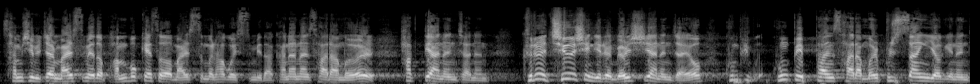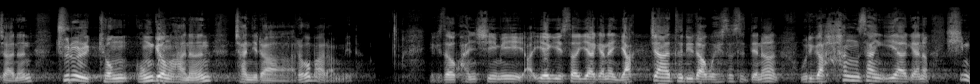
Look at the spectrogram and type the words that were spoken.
31절 말씀에도 반복해서 말씀을 하고 있습니다. 가난한 사람을 학대하는 자는 그를 지으신 이를 멸시하는 자요. 궁핍한 사람을 불쌍히 여기는 자는 주를 경, 공경하는 자니라. 라고 말합니다. 여기서 관심이 여기서 이야기하는 약자들이라고 했었을 때는 우리가 항상 이야기하는 힘,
